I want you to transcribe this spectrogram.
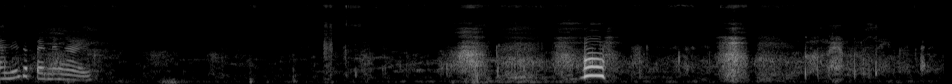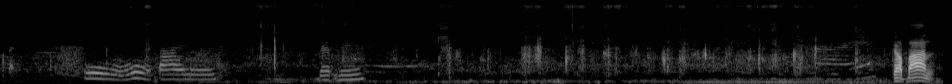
ค์นี่จะเป็นยังไง โอ้โหตายเลย แบบนี้ กลับบ้านไ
